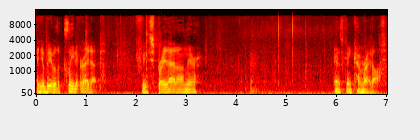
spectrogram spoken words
and you'll be able to clean it right up. We spray that on there and it's going to come right off.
